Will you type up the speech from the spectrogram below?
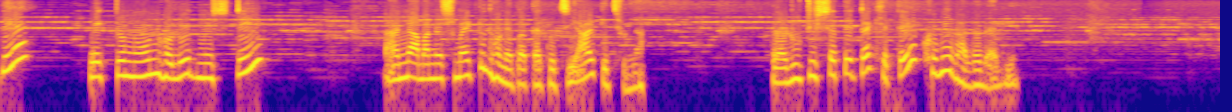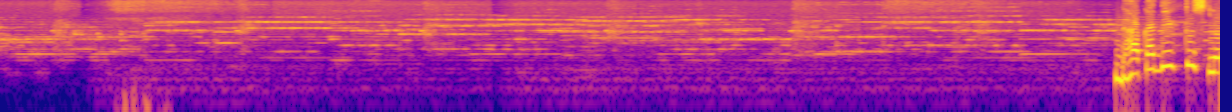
দিয়ে একটু নুন, হলুদ, মিষ্টি আর নামানোর সময় একটু ধনে পাতা কুচি, আর কিছু না। তা রুটির সাথে এটা খেতে খুবই ভালো লাগে। ঢাকা দিয়ে একটু স্লো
